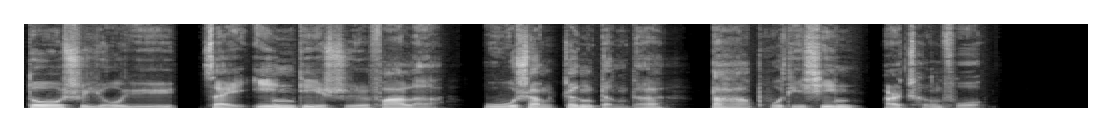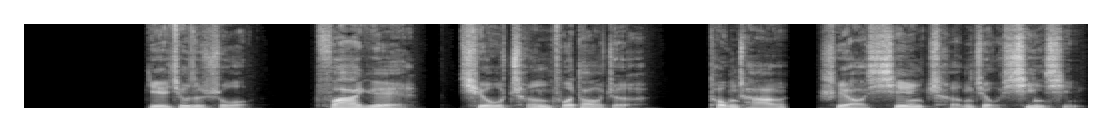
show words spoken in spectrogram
都是由于在因地时发了无上正等的大菩提心而成佛。也就是说，发愿求成佛道者，通常是要先成就信心。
